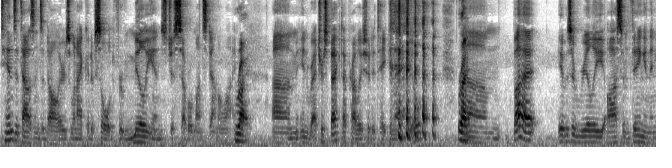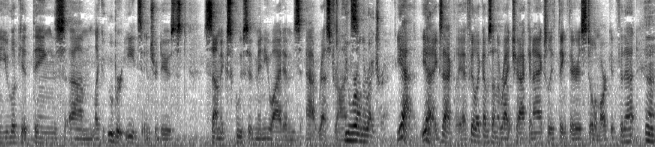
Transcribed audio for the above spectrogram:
tens of thousands of dollars when I could have sold for millions just several months down the line. Right. Um, in retrospect, I probably should have taken that deal. right. Um, but it was a really awesome thing. And then you look at things um, like Uber Eats introduced some exclusive menu items at restaurants. you were on the right track. Yeah, yeah, Yeah. exactly. I feel like I was on the right track, and I actually think there is still a market for that. Yeah.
